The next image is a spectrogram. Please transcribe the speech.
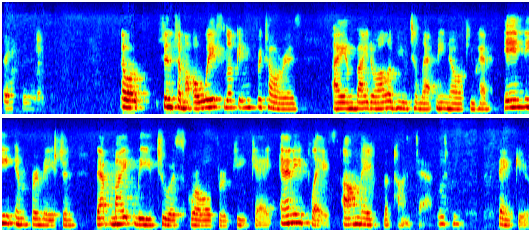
thank you. So since I'm always looking for Torahs, I invite all of you to let me know if you have any information that might lead to a scroll for PK. Any place, I'll make the contact. Мгм. Thank you.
